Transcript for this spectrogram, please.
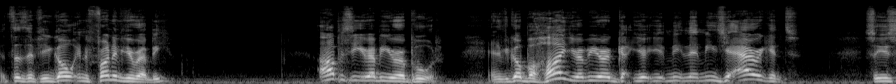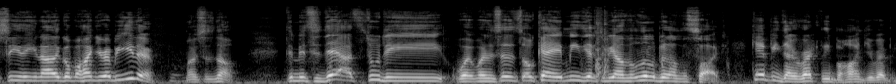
It says if you go in front of your Rebbe, opposite your Rebbe, you're a bur, and if you go behind your Rebbe, you're, a, you're you, that means you're arrogant. So you see that you're not allowed to go behind your Rebbe either. Gemara says no. The mitzvah studi when when it says it's okay, it means you have to be on a little bit on the side. Can't be directly behind your Rebbe.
